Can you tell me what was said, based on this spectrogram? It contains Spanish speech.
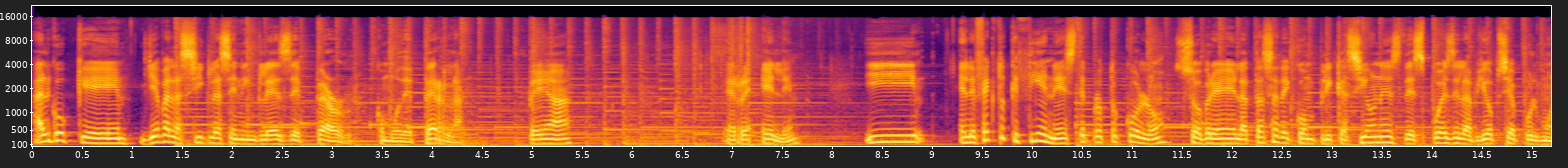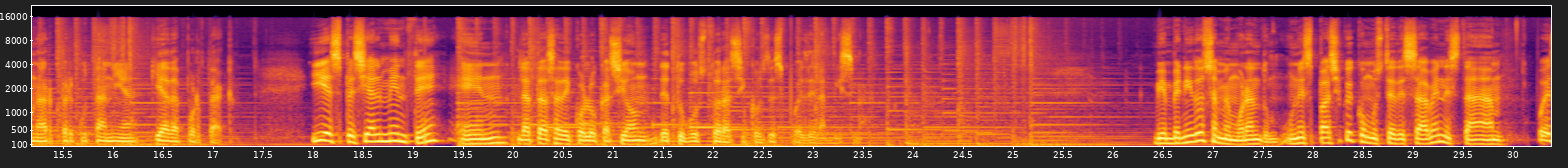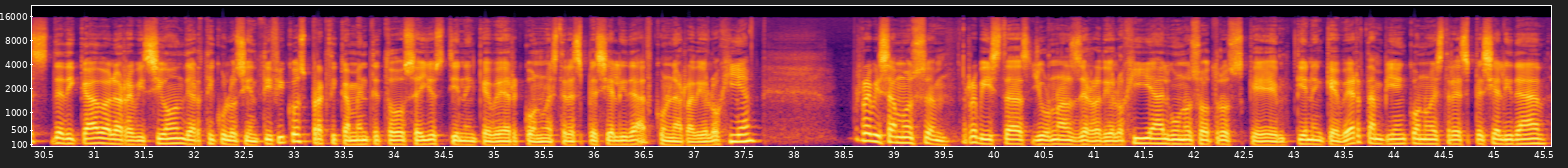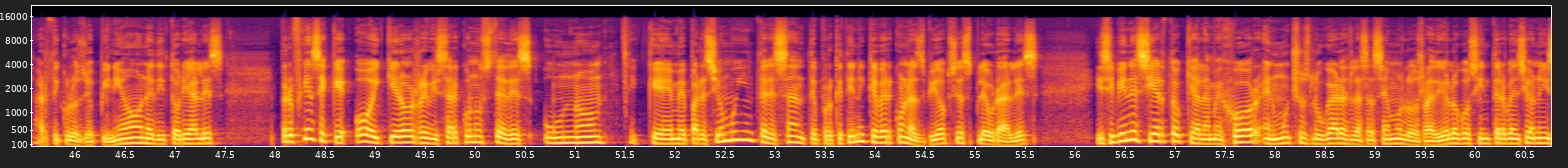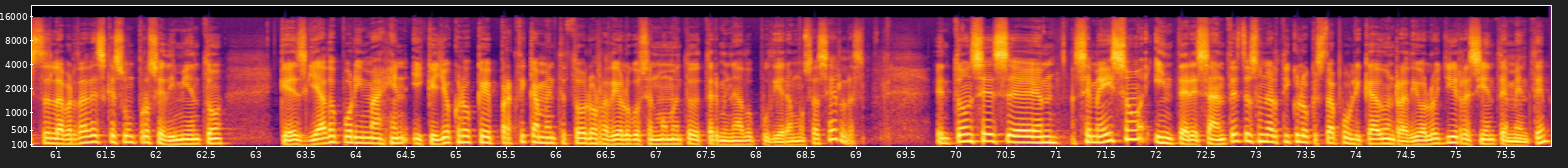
Algo que lleva las siglas en inglés de PEARL, como de perla, P-A-R-L, y el efecto que tiene este protocolo sobre la tasa de complicaciones después de la biopsia pulmonar percutánea guiada por TAC y especialmente en la tasa de colocación de tubos torácicos después de la misma. Bienvenidos a Memorándum, un espacio que como ustedes saben está pues dedicado a la revisión de artículos científicos, prácticamente todos ellos tienen que ver con nuestra especialidad, con la radiología, Revisamos em, revistas, journals de radiología, algunos otros que tienen que ver también con nuestra especialidad, artículos de opinión, editoriales. Pero fíjense que hoy quiero revisar con ustedes uno que me pareció muy interesante porque tiene que ver con las biopsias pleurales. Y si bien es cierto que a lo mejor en muchos lugares las hacemos los radiólogos intervencionistas, la verdad es que es un procedimiento que es guiado por imagen y que yo creo que prácticamente todos los radiólogos en un momento determinado pudiéramos hacerlas. Entonces, eh, se me hizo interesante. Este es un artículo que está publicado en Radiology recientemente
